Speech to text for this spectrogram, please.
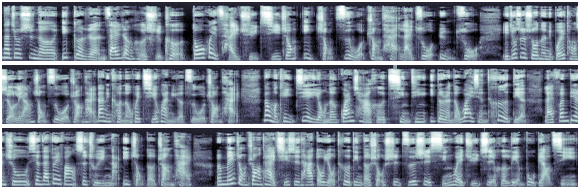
那就是呢，一个人在任何时刻都会采取其中一种自我状态来做运作，也就是说呢，你不会同时有两种自我状态，但你可能会切换你的自我状态。那我们可以借由呢观察和倾听一个人的外显特点，来分辨出现在对方是处于哪一种的状态。而每种状态其实它都有特定的手势、姿势、行为举止和脸部表情。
